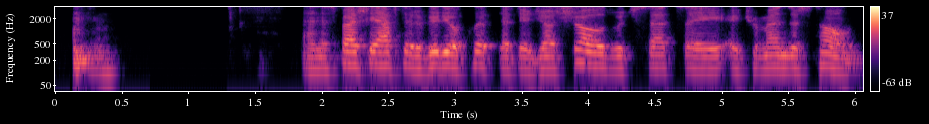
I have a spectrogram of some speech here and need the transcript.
and especially after the video clip that they just showed, which sets a, a tremendous tone.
